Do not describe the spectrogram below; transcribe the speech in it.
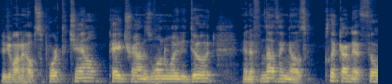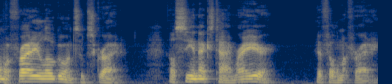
If you want to help support the channel, Patreon is one way to do it. And if nothing else, click on that Filament Friday logo and subscribe. I'll see you next time right here at Filament Friday.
